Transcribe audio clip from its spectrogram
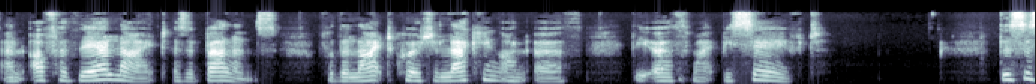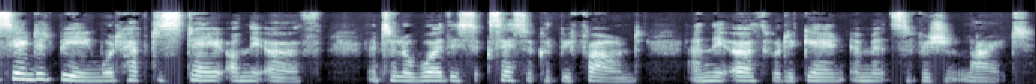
and offer their light as a balance for the light quota lacking on Earth, the Earth might be saved. This ascended being would have to stay on the earth until a worthy successor could be found, and the earth would again emit sufficient light.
